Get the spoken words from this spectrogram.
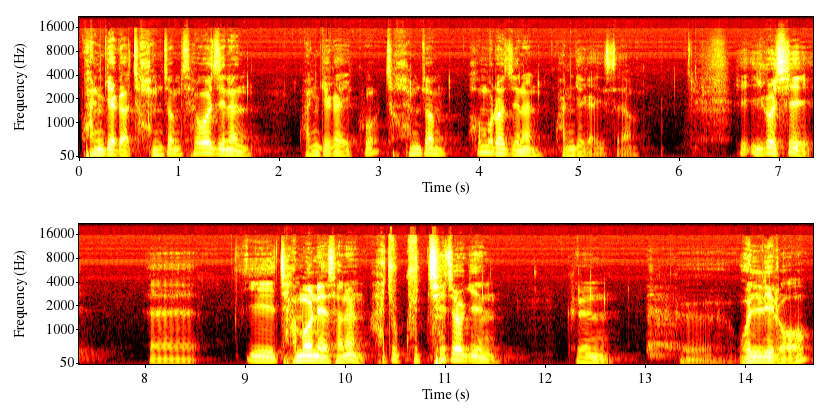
관계가 점점 세워지는 관계가 있고 점점 허물어지는 관계가 있어요. 이것이 이 잠언에서는 아주 구체적인 그런 그 원리로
